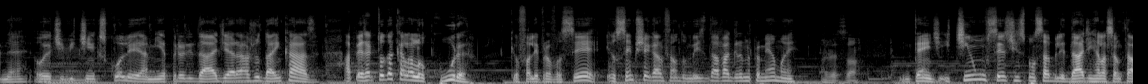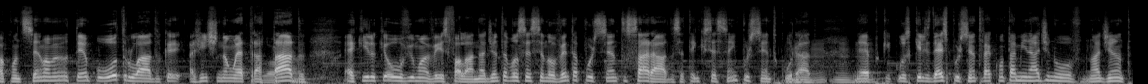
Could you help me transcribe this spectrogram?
né? Ou eu tive, tinha que escolher. A minha prioridade era ajudar em casa. Apesar de toda aquela loucura que eu falei para você, eu sempre chegava no final do mês e dava grana para minha mãe. Olha só. Entende? E tinha um senso de responsabilidade em relação ao que estava acontecendo, mas ao mesmo tempo, o outro lado, que a gente não é tratado, é aquilo que eu ouvi uma vez falar: não adianta você ser 90% sarado, você tem que ser 100% curado. Uhum, uhum. Né? Porque aqueles 10% vai contaminar de novo, não adianta.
